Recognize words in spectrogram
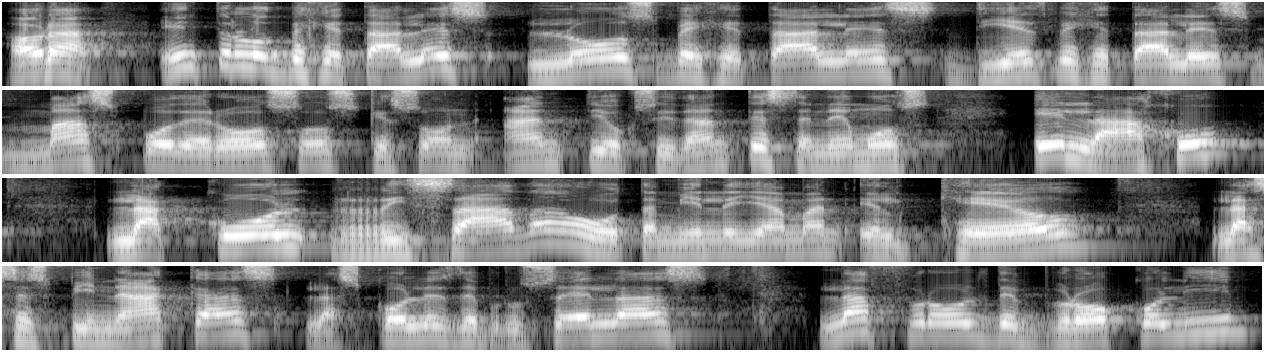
Ahora, entre los vegetales, los vegetales, 10 vegetales más poderosos que son antioxidantes, tenemos el ajo, la col rizada o también le llaman el kale, las espinacas, las coles de Bruselas, la frol de brócoli,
